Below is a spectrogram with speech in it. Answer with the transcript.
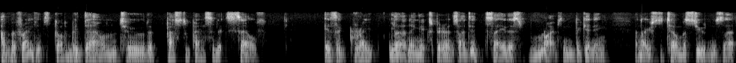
am afraid it's got to be down to the pastel pencil itself is a great learning experience. I did say this right in the beginning, and I used to tell my students that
